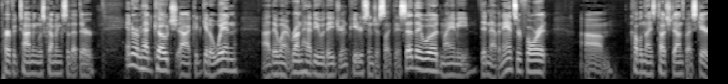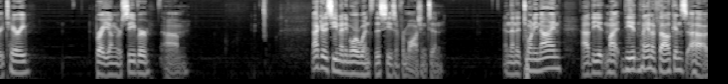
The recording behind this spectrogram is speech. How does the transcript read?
perfect timing was coming so that their interim head coach uh, could get a win. Uh, they went run heavy with Adrian Peterson, just like they said they would. Miami didn't have an answer for it. A um, couple nice touchdowns by Scary Terry, bright young receiver. Um, not going to see many more wins this season from Washington. And then at 29, uh, the my, the Atlanta Falcons. Uh,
